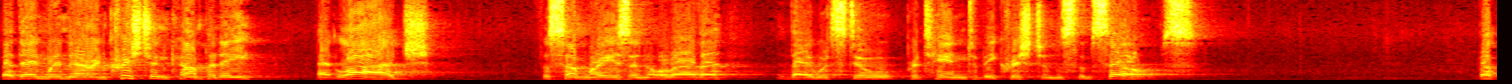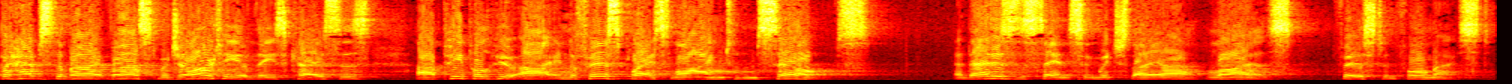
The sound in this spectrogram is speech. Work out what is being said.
But then when they're in Christian company at large, for some reason or other, they would still pretend to be Christians themselves. But perhaps the vast majority of these cases are people who are, in the first place, lying to themselves. And that is the sense in which they are liars, first and foremost.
